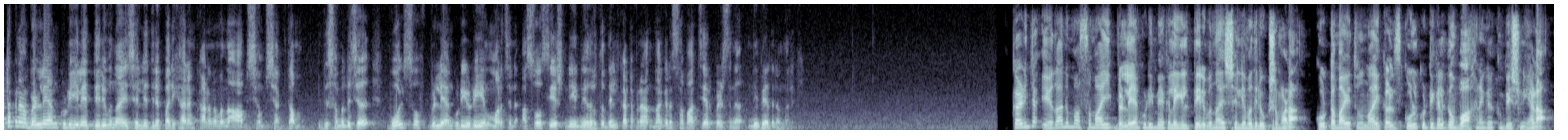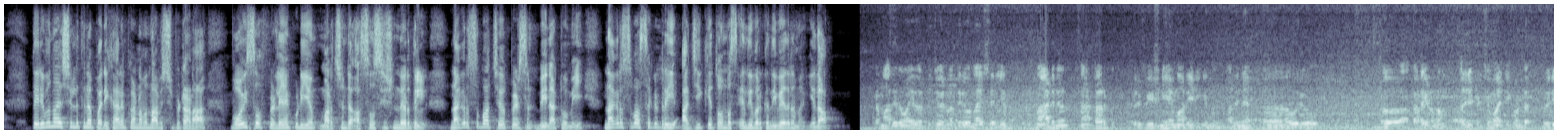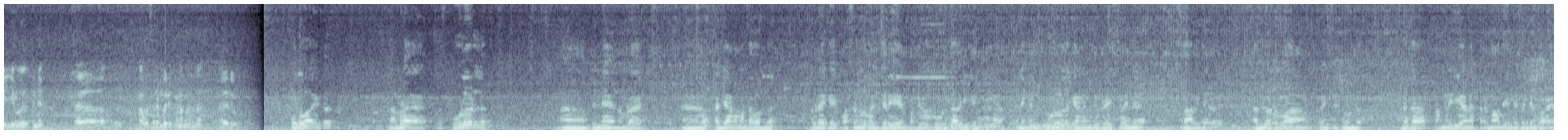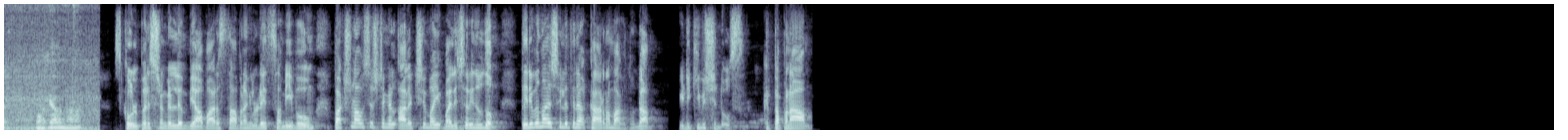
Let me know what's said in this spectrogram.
കട്ടപ്പന വെള്ളയാംകുടിയിലെ തെരുവുനായ ശല്യത്തിന് പരിഹാരം കാണണമെന്ന ആവശ്യം ശക്തം. ഇത് സംബന്ധിച്ച് വോയിസ് ഓഫ് വെള്ളയാംകുടിയുടെയും മർച്ചന്റ് അസോസിയേഷന്റെയും നേതൃത്വത്തിൽ കട്ടപ്പന നഗരസഭാ ചെയർപേഴ്സണ് നിവേദനം നൽകി. കഴിഞ്ഞ ഏതാനും മാസമായി വെള്ളയാംകുടി മേഖലയിൽ തെരുവുനായ ശല്യം അതിരൂക്ഷമാണ് കൂട്ടമായി എത്തുന്ന നായ്ക്കൾ സ്കൂൾ കുട്ടികൾക്കും വാഹനങ്ങൾക്കും ഭീഷണിയാണ്. തെരുവുനായ ശല്യത്തിന് പരിഹാരം കാണണമെന്നാവശ്യപ്പെട്ടാണ് വോയിസ് ഓഫ് വെള്ളയാംകുടിയും മർച്ചന്റ് അസോസിയേഷൻ നേതൃത്വത്തിൽ നഗരസഭാ ചെയർപേഴ്സൺ ബീന ടോമി നഗരസഭാ സെക്രട്ടറി അജി കെ തോമസ് എന്നിവർക്ക് നിവേദനം നൽകിയത്. ക്രമാതീതമായി വർദ്ധിച്ചു വരുന്ന തിരുവനായ ശല്യം നാടിനും നാട്ടാർക്കും ഒരു ഭീഷണിയായി മാറിയിരിക്കുന്നു. അതിന് ഒരു തടയിടണം അതിനെ പിടിച്ചു മാറ്റിക്കൊണ്ട് ഒരു ജീവിതത്തിന് അവസരമൊരുക്കണമെന്ന് ഒരു പൊതുവായിട്ട് നമ്മുടെ സ്കൂളുകളിൽ പിന്നെ നമ്മുടെ കല്യാണ മണ്ഡപങ്ങൾ അവിടെയൊക്കെ ഈ ഭക്ഷണങ്ങൾ വലിച്ചെറിയുകയും പട്ടികൾക്ക് കൊടുക്കാതിരിക്കുകയും ചെയ്യുക. അല്ലെങ്കിൽ സ്കൂളുകളിലൊക്കെ ആണെങ്കിൽ വേസ്റ്റ് ബിന്ന് സ്ഥാപിച്ചിട്ട് അതിലോട്ട് വേസ്റ്റിട്ടുണ്ട് അതൊക്കെ ഇതൊക്കെ അങ്ങനെ ചെയ്യുകയാണെങ്കിൽ പരമാവധി ഇതിന്റെ ശല്യം കുറേ കുറയ്ക്കാവുന്നതാണ്. സ്കൂൾ പരിസരങ്ങളിലും വ്യാപാര സ്ഥാപനങ്ങളുടെ സമീപവും ഭക്ഷണാവശിഷ്ടങ്ങൾ അലക്ഷ്യമായി വലിച്ചെറിയുന്നതും തെരുവുനായ ശല്യത്തിന് കാരണമാകുന്നുണ്ട്. ഇടുക്കി വിഷൻ ഡോസ് കിട്ടപ്പന.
